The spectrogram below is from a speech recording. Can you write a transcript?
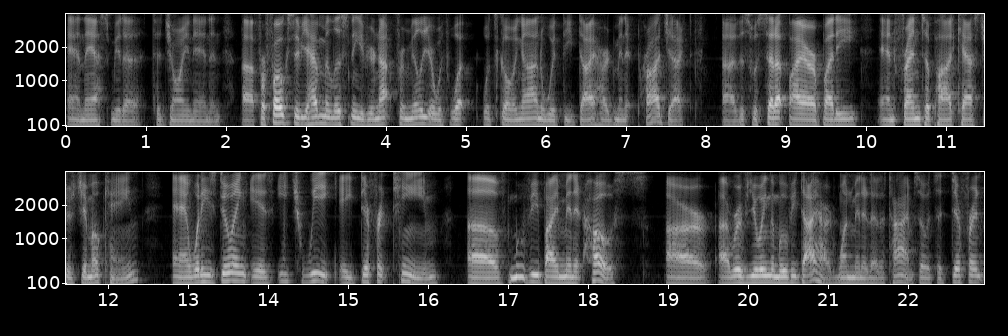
And they asked me to to join in. And uh, for folks, if you haven't been listening, if you're not familiar with what what's going on with the Die Hard Minute project, Uh, this was set up by our buddy and friend to podcasters, Jim O'Kane. And what he's doing is each week a different team of movie by minute hosts are uh, reviewing the movie Die Hard one minute at a time. So it's a different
